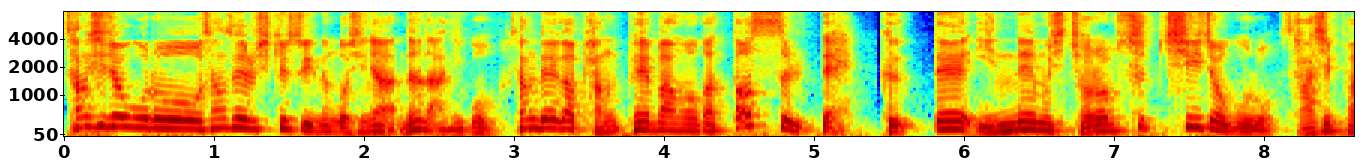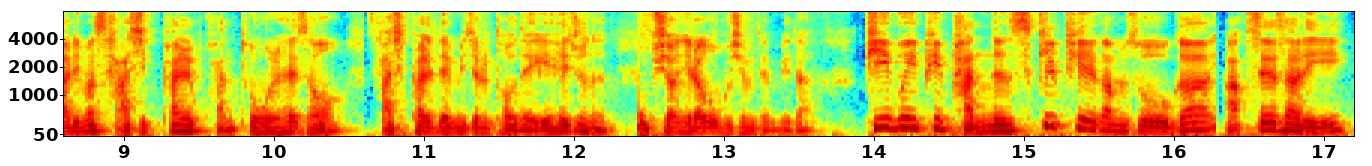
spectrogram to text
상시적으로 상쇄를 시킬 수 있는 것이냐는 아니고 상대가 방패 방어가 떴을 때 그때 인내무시처럼 수치적으로 48이면 48 관통을 해서 48 데미지를 더 내게 해주는 옵션이라고 보시면 됩니다. PVP 받는 스킬 피해 감소가 악세사리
